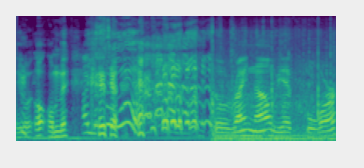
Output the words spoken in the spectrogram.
이거 어 없네 아 있어. So right now we have four.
